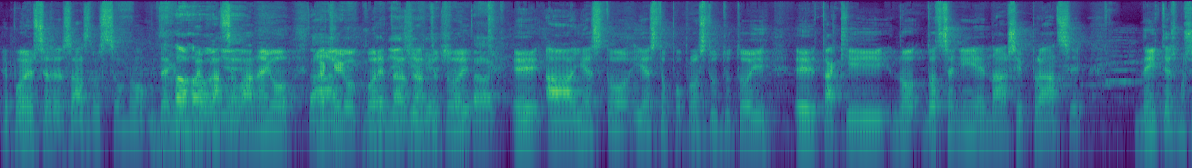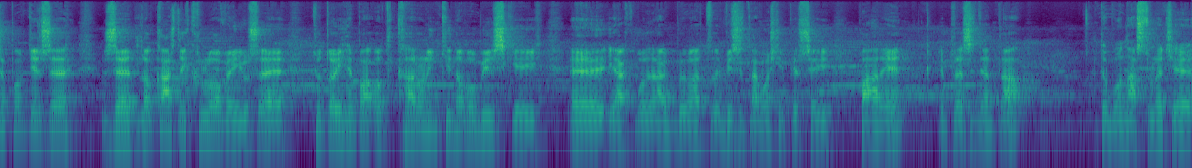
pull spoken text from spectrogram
E, powiem szczerze, zazdroszczą no, tego O, nie. wypracowanego Tak, takiego no korytarza się, tutaj. tak. Y, A jest to, jest to po prostu tutaj taki no, docenienie naszej pracy. No i też muszę powiedzieć, że, że dla każdej królowej, już e, tutaj chyba od Karolinki Nowobilskiej, e, jak, jak była to wizyta właśnie pierwszej pary e, prezydenta, to było na stulecie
